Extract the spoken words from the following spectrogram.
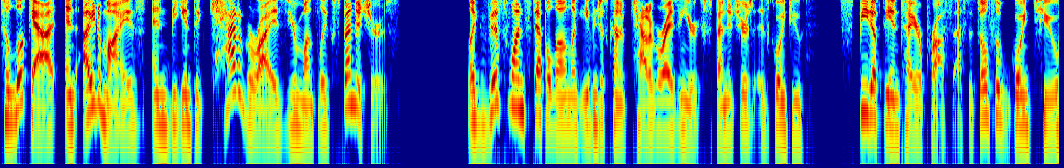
to look at and itemize and begin to categorize your monthly expenditures. Like this one step alone, like even just kind of categorizing your expenditures is going to speed up the entire process. It's also going to,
